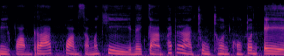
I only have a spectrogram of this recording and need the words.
มีความรักความสามัคคีในการพัฒนาชุมชนของตนเอง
